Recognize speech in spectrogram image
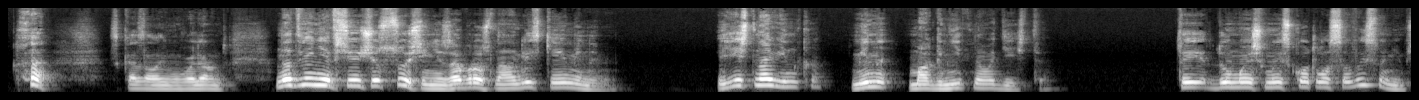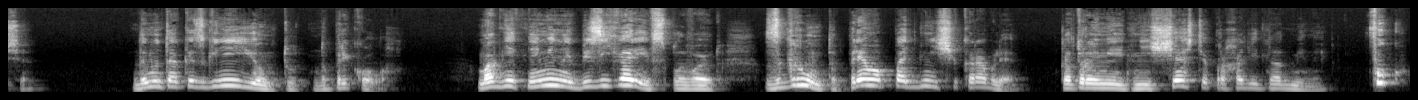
Ха, сказал ему Валерант. На Двине все еще с осени заброс английскими минами. И есть новинка. Мины магнитного действия. Ты думаешь, мы из Котласа высунемся? Да мы так и сгнием тут, на приколах. Магнитные мины без якорей всплывают с грунта прямо под днище корабля, который имеет несчастье проходить над миной. Фук!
